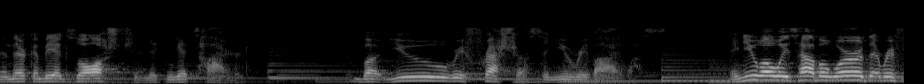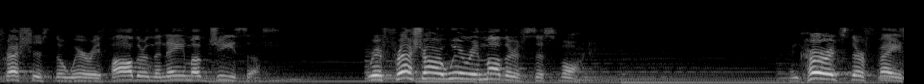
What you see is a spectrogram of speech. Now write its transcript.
And there can be exhaustion. They can get tired. But you refresh us and you revive us. And you always have a word that refreshes the weary. Father, in the name of Jesus, refresh our weary mothers this morning. Encourage their faith,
